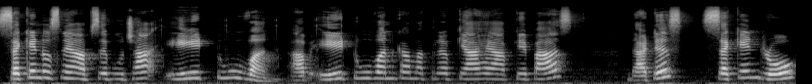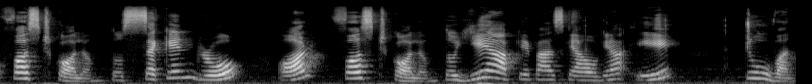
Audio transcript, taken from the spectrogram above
सेकेंड उसने आपसे पूछा ए टू वन अब ए टू वन का मतलब क्या है आपके पास? That is second row first column तो सेकेंड रो और फ़र्स्ट कॉलम तो ये आपके पास क्या हो गया? ए टू वन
